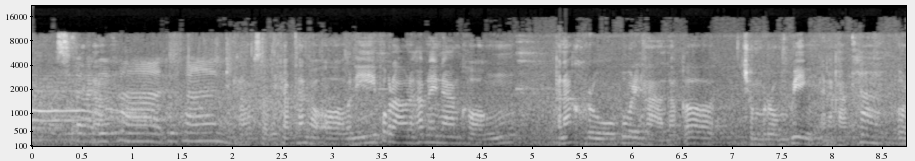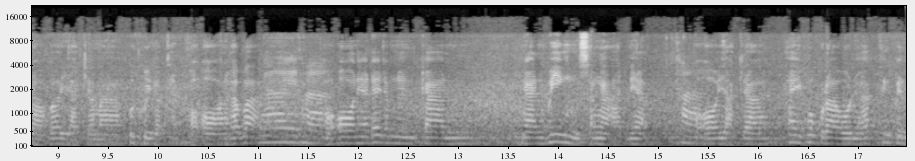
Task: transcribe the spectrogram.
ค่ะสวัสดีค่ะทุกท่าน ครับ สวัสดีครับท่านผอ วันนี้พวกเรานะครับในนามของคณะครูผู้บริหารแล้วก็ชมรมวิ่งนะครับ ค่ะ พวกเราก็อยากจะมาพูดคุยกับท่านผอ นะครับว่าได้ค่ะ ผอ เนี่ยได้ดำเนินการงานวิ่งสงาดเนี่ยค่ะผออยากจะให้พวกเรานะครับซึ่งเป็น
